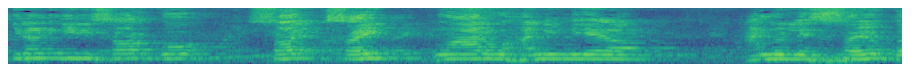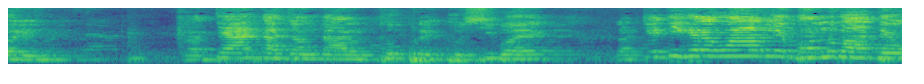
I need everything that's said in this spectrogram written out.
किरण गिरी सरको सह- सहित उहाँहरू हामी मिलेर हामीहरूले सहयोग गऱ्यौँ र त्यहाँका जनताहरू थुप्रै खुसी भए र त्यतिखेर उहाँहरूले भन्नुभएको थियो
